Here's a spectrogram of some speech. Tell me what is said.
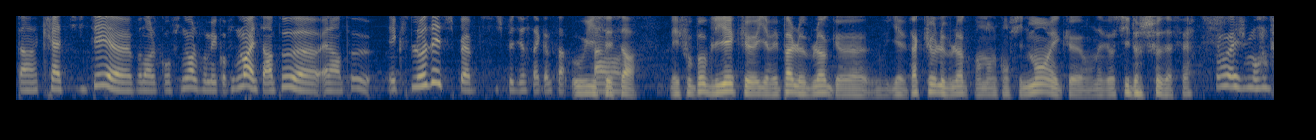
ta créativité euh, pendant le confinement, le premier confinement, elle s'est un peu, euh, elle a un peu explosé, si je peux, si je peux dire ça comme ça. Oui, Enfin, c'est ça. Mais il faut pas oublier qu'il n'y avait pas le blog, euh, il y avait pas que le blog pendant le confinement et qu'on avait aussi d'autres choses à faire. Ouais, je m'en doute.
